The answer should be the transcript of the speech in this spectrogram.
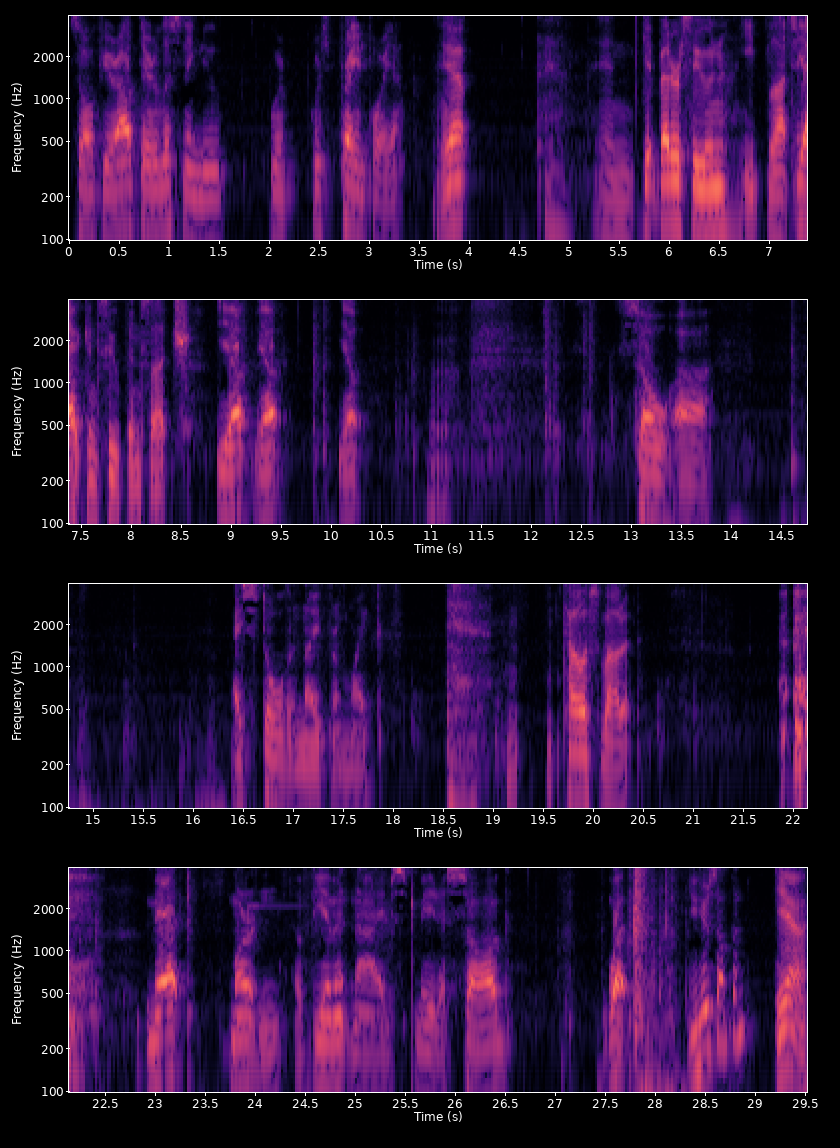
so if you're out there listening, Newt, we're we're praying for you. Yep. And get better soon. Eat lots of Yep. chicken soup and such. Yep, yep, yep. Oh. So uh, I stole a knife from Mike. Tell us about it. Matt Martin of Vehement Knives made a SOG. What? You hear something? Yeah.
